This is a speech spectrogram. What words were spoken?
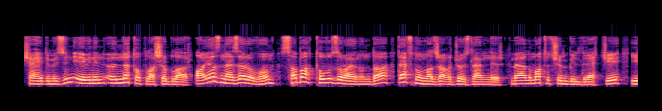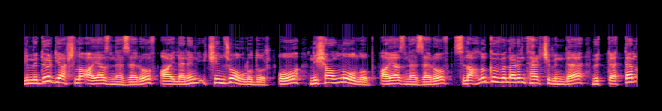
şəhidimizin evinin önünə toplaşıblar. Ayaz Nəzərovun sabah Tovuz rayonunda dəfn olunacağı gözlənilir. Məlumat üçün bildirək ki, 24 yaşlı Ayaz Nəzərov ailənin ikinci oğludur. O, nişanlı olub. Ayaz Nəzərov silahlı qüvvələrin tərkibində müddətdən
